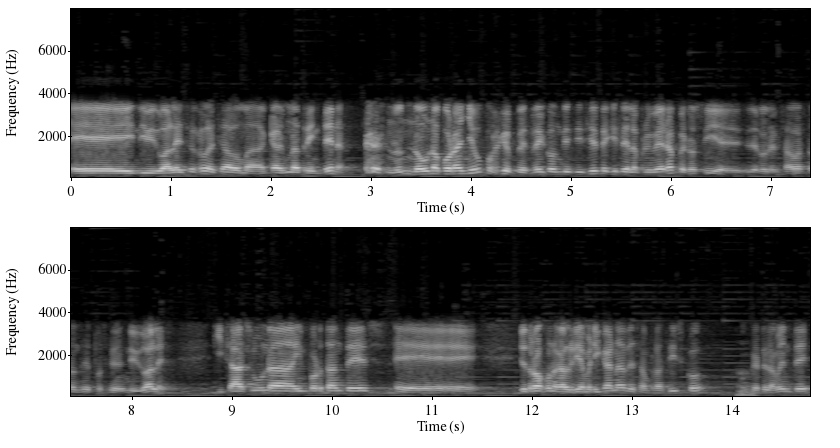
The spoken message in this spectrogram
eh, individuales he realizado más, casi una treintena, no, no, una por año porque empecé con 17 que hice la primera, pero sí he, he realizado bastantes exposiciones individuales. Quizás una importante es, eh, yo trabajo en una galería americana de San Francisco, mm. concretamente,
